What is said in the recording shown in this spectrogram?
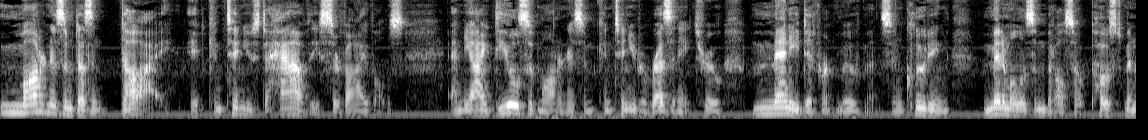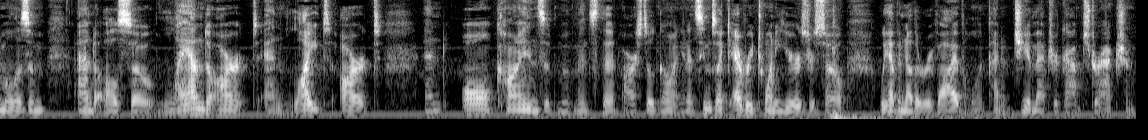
modernism doesn't die, it continues to have these survivals. And the ideals of modernism continue to resonate through many different movements, including minimalism, but also post minimalism, and also land art and light art, and all kinds of movements that are still going. And it seems like every 20 years or so, we have another revival in kind of geometric abstraction.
